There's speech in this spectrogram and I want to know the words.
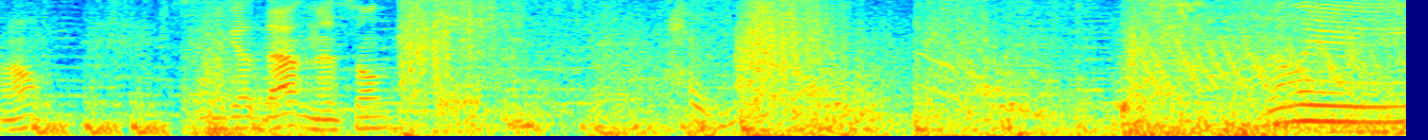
Well, it's gonna get that missile. Really?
